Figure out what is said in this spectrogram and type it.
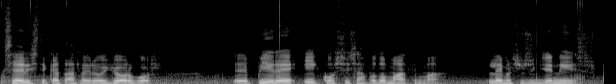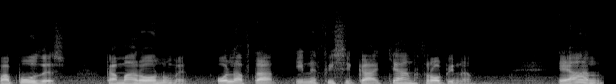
ξέρεις τι κατάφερε ο Γιώργος, ε, πήρε 20 σε αυτό το μάθημα. Λέμε στους συγγενείς, στους παππούδες, καμαρώνουμε. Όλα αυτά είναι φυσικά και ανθρώπινα. Εάν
